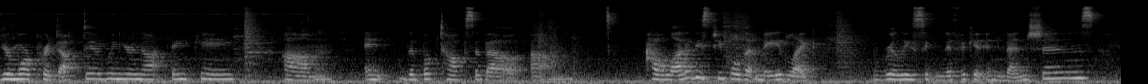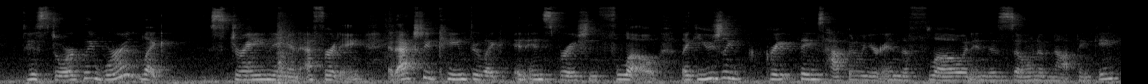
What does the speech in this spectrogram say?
you're more productive when you're not thinking. Um, and the book talks about um, how a lot of these people that made like really significant inventions historically weren't like straining and efforting. It actually came through like an inspiration flow. Like usually great things happen when you're in the flow and in the zone of not thinking.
